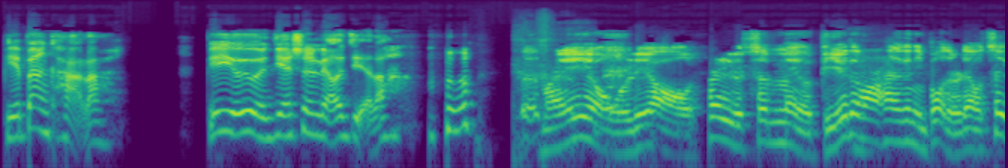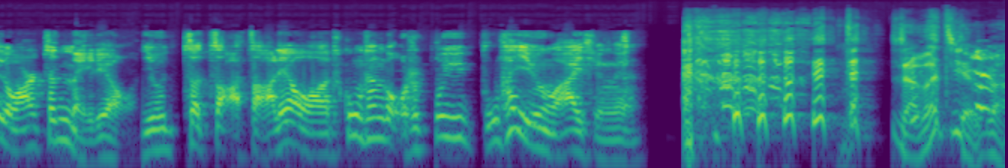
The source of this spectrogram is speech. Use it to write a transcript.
别办卡了，别游泳健身了解了。没有料，这个真没有，别的玩意儿还给你爆点料，这个玩意儿真没料。你咋咋咋料啊？工程狗是不不配拥有爱情的。什么情况？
